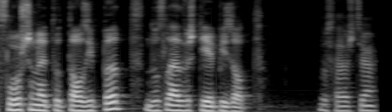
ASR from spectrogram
слушането този път. До следващия епизод. До следващия.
